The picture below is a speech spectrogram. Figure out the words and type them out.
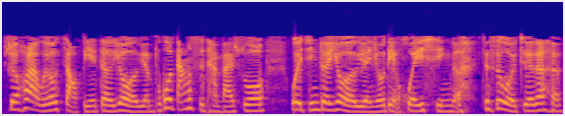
所以后来我又找别的幼儿园。不过当时坦白说，我已经对幼儿园有点灰心了，就是我觉得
